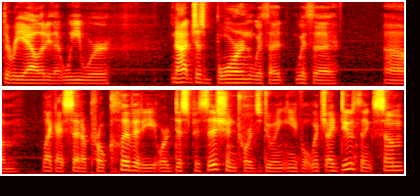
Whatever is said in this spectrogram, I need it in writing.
the reality that we were not just born with a with a um, like I said a proclivity or disposition towards doing evil which I do think some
